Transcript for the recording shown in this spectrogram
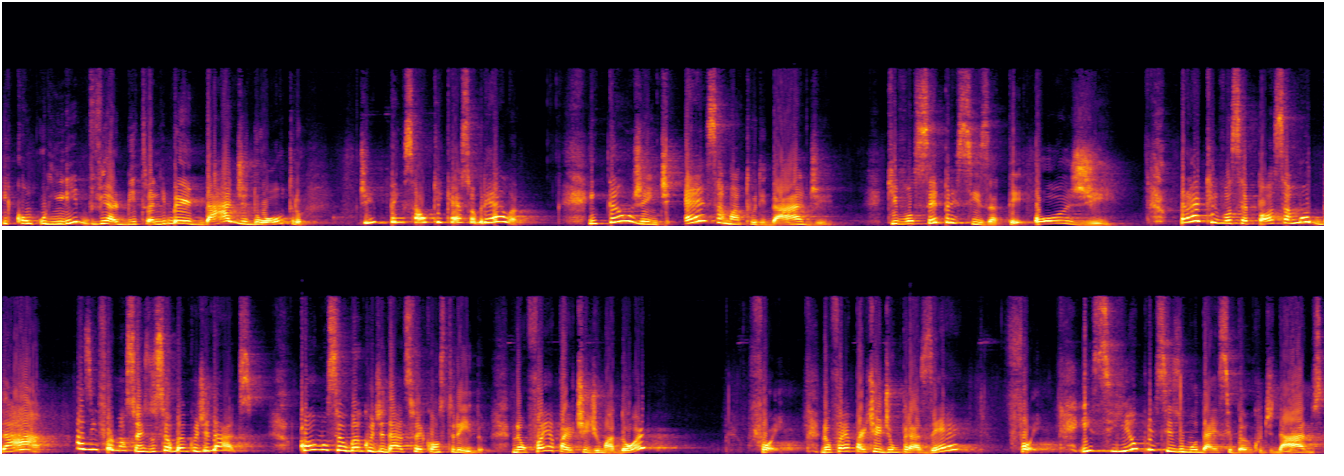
e com o livre-arbítrio, a liberdade do outro de pensar o que quer sobre ela. Então, gente, essa maturidade que você precisa ter hoje para que você possa mudar as informações do seu banco de dados. Como o seu banco de dados foi construído? Não foi a partir de uma dor? Foi. Não foi a partir de um prazer? Foi. E se eu preciso mudar esse banco de dados,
